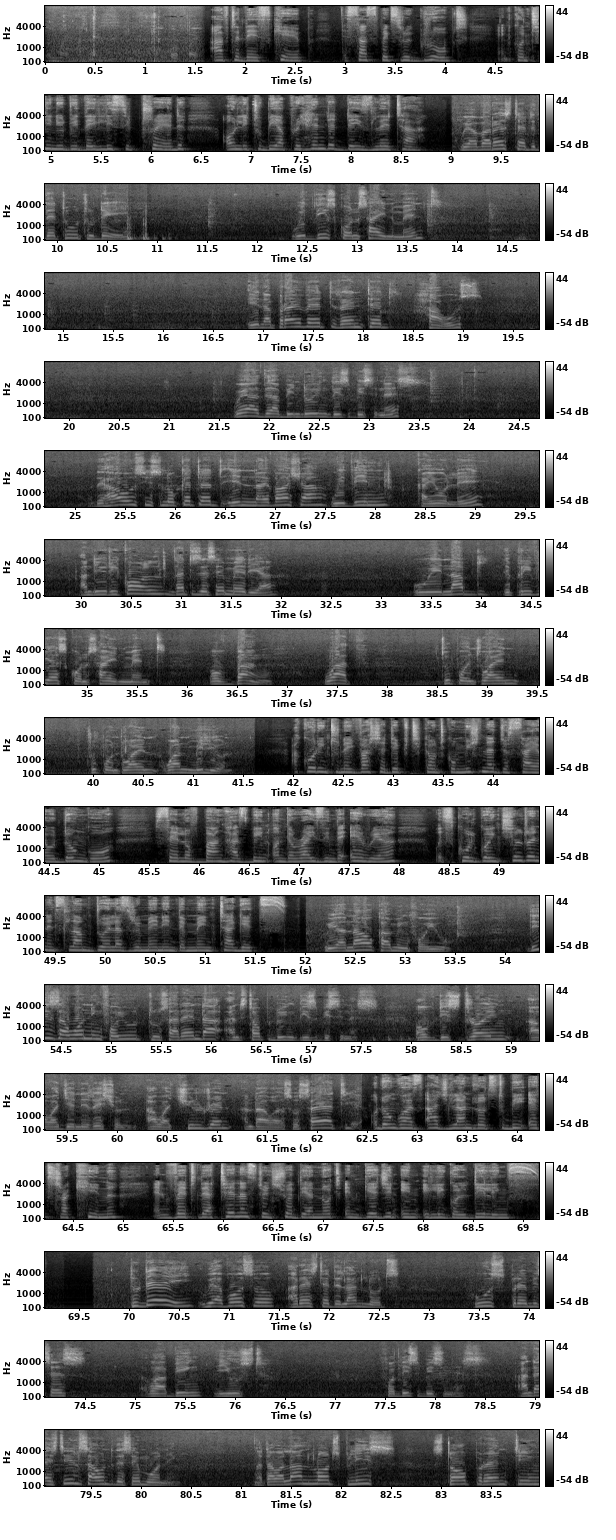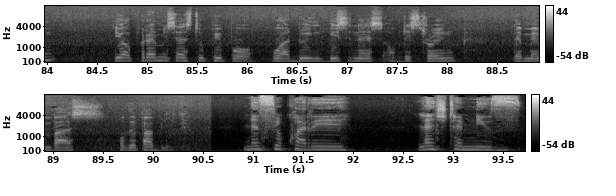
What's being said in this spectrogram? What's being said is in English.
After the escape, the suspects regrouped and continued with the illicit trade, only to be apprehended days later. We have arrested the two today with this consignment in a private rented house where they have been doing this business. The house is located in Naivasha within Kayole, and you recall that is the same area we nabbed the previous consignment of bhang worth 2.1 2.1 million. According to Naivasha Deputy County Commissioner Josiah Odongo, sale of bhang has been on the rise in the area, with school-going children and slum dwellers remaining the main targets. We are now coming for you. This is a warning for you to surrender and stop doing this business of destroying our generation, our children, and our society. Odongo has urged landlords to be extra keen and vet their tenants to ensure they are not engaging in illegal dealings. Today, we have also arrested the landlords whose premises were being used for this business. And I still sound the same warning that our landlords, please stop renting your premises to people who are doing business of destroying the members of the public. Nancy Okware, Lunchtime News.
